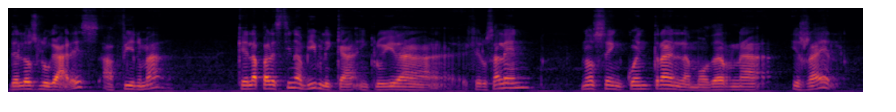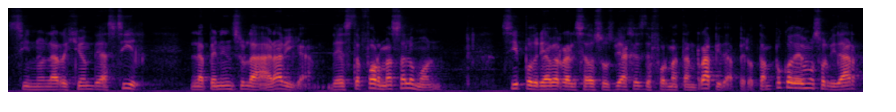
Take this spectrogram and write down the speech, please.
De los lugares afirma que la Palestina bíblica, incluida Jerusalén, no se encuentra en la moderna Israel, sino en la región de Asir, en la península arábiga. De esta forma, Salomón sí podría haber realizado sus viajes de forma tan rápida, pero tampoco debemos olvidar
